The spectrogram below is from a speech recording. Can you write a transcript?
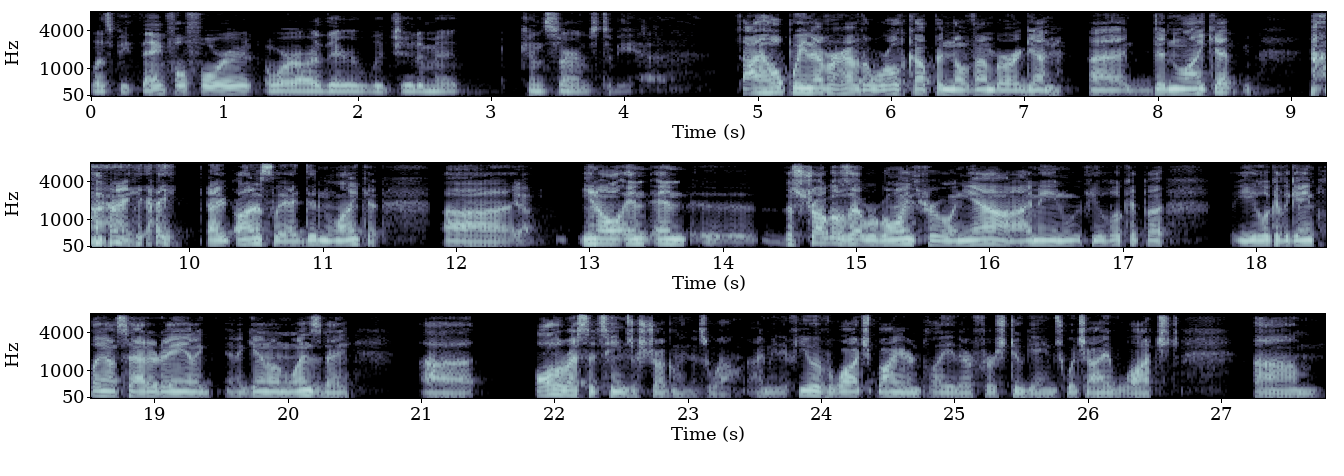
Let's be thankful for it, or are there legitimate concerns to be had? I hope we never have the World Cup in November again. I didn't like it. I, I, I honestly, I didn't like it. Uh, Yeah. You know, and and uh, the struggles that we're going through, and yeah, I mean, if you look at the you look at the gameplay on Saturday and and again on Wednesday, uh, all the rest of the teams are struggling as well. I mean, if you have watched Bayern play their first two games, which I have watched, um,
